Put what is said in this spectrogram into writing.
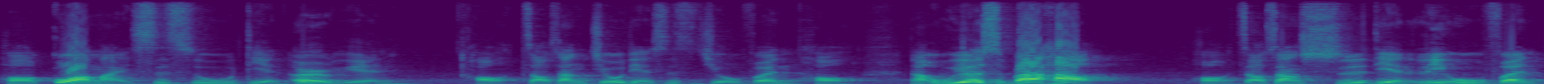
好，挂买四十五点二元，好，早上九点四十九分，好，那五月二十八号，好，早上十点零五分，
